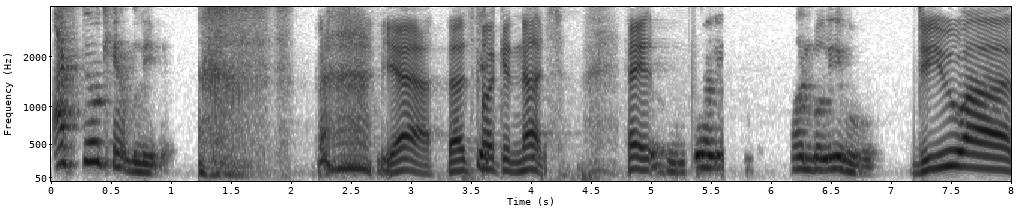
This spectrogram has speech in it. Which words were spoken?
I still can't believe it. yeah, that's fucking nuts. Hey, It's really unbelievable. do you uh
